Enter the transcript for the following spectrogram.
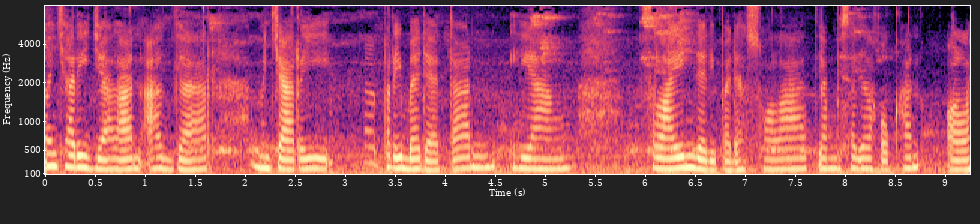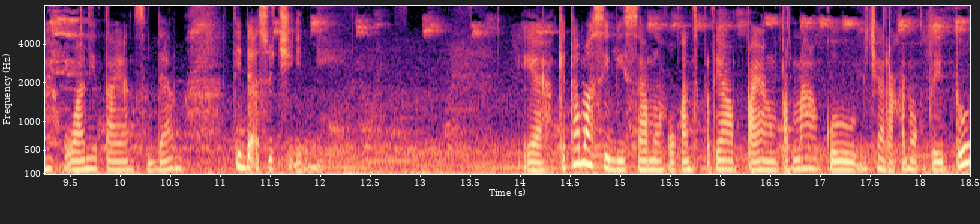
mencari jalan agar mencari peribadatan yang selain daripada sholat yang bisa dilakukan oleh wanita yang sedang tidak suci ini ya kita masih bisa melakukan seperti apa yang pernah aku bicarakan waktu itu.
